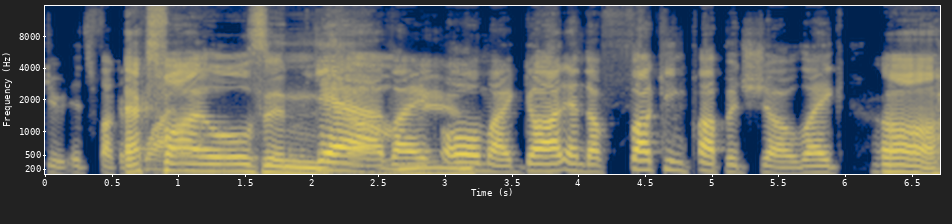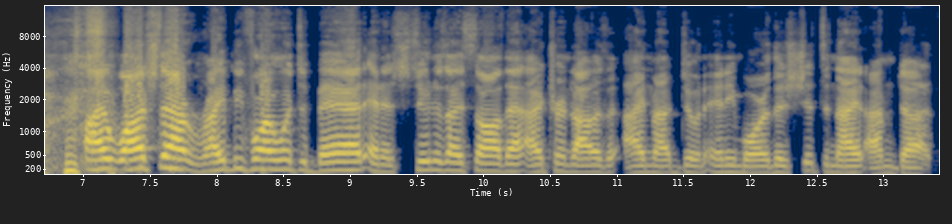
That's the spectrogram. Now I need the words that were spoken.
dude, it's fucking X Files and Yeah, oh, like man. oh my god, and the fucking puppet show. Like oh, I watched that right before I went to bed, and as soon as I saw that, I turned. I was like, I'm not doing any more of this shit tonight. I'm done.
